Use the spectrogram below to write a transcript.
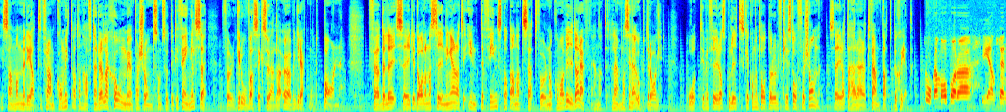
i samband med det att det framkommit att han haft en relation med en person som suttit i fängelse för grova sexuella övergrepp mot barn. Federley säger till Dalarnas Tidningar att det inte finns något annat sätt för honom att komma vidare än att lämna sina uppdrag. Och TV4s politiska kommentator Ulf Kristoffersson säger att det här är ett väntat besked. Frågan var bara egentligen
